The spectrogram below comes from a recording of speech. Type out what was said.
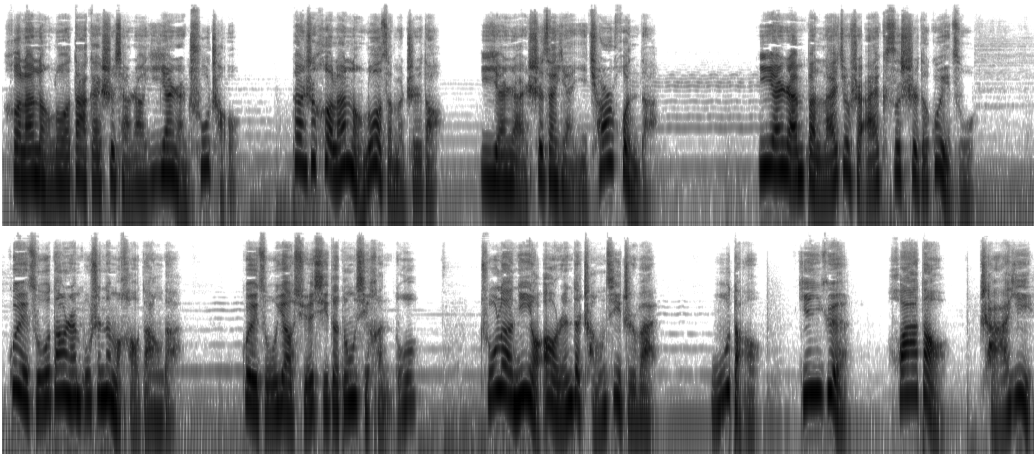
贺兰冷落大概是想让伊嫣然出丑，但是贺兰冷落怎么知道伊嫣然是在演艺圈混的？伊嫣然本来就是 X 市的贵族，贵族当然不是那么好当的。贵族要学习的东西很多，除了你有傲人的成绩之外，舞蹈、音乐、花道、茶艺，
